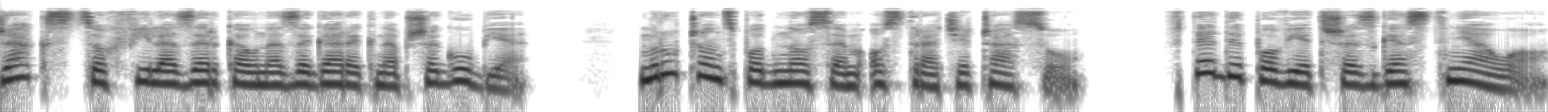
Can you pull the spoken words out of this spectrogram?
Jax co chwila zerkał na zegarek na przegubie, mrucząc pod nosem o stracie czasu. Wtedy powietrze zgęstniało.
